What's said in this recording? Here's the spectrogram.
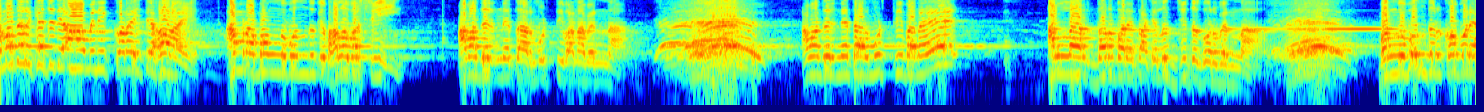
আমাদেরকে যদি আওয়ামী লীগ করাইতে হয়, আমরা বঙ্গবন্ধুকে ভালোবাসি। আমাদের নেতার মূর্তি বানাবেন না। আমাদের নেতার মূর্তি বানায় আল্লাহর দরবারে তাকে লজ্জিত করবেন না। বঙ্গবন্ধুর কবরে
